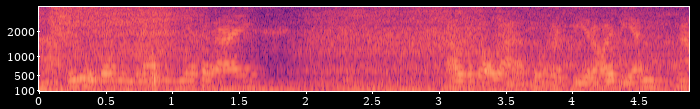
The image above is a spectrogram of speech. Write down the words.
อะพี่เป็นเรียนเท่าไหรเขาก็บอกว่าส่งไปสี่ร้อยเหรียญห้า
